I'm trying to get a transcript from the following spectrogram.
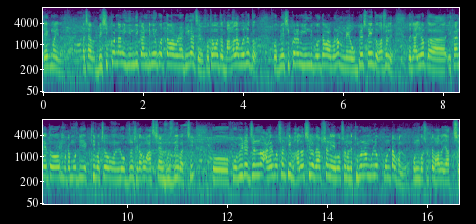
এক মহিনা আচ্ছা বেশিক্ষণ আমি হিন্দি কন্টিনিউ করতে পারবো না ঠিক আছে প্রথমত বাংলা বোঝো তো তো বেশিক্ষণ আমি হিন্দি বলতে পারবো না মানে অভ্যেস নেই তো আসলে তো যাই হোক আহ, এখানে তো মোটামুটি দেখতেই পাচ্ছ লোকজন সেরকম আসছে আমি বুঝতেই পারছি তো কোভিডের জন্য আগের বছর কি ভালো ছিল ব্যবসা নেই এবছর মানে তুলনামূলক কোনটা ভালো কোন বছরটা ভালো যাচ্ছে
